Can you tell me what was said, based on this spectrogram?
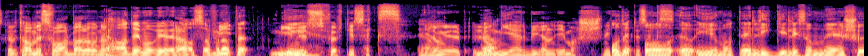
Skal vi ta med Svalbard òg, da? Ja, det må vi gjøre, altså. For Mi- at det, Minus 46 Ja. i Longyearbyen ja. i mars og, det, 1986. og, og i og med at det ligger liksom med sjø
